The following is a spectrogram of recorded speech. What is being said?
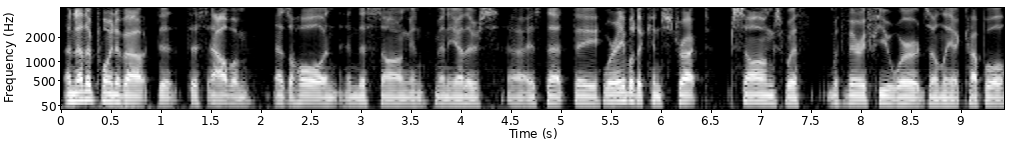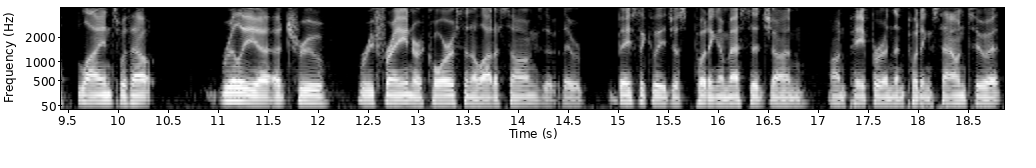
Another point about the, this album as a whole, and, and this song and many others, uh, is that they were able to construct songs with, with very few words, only a couple lines without really a, a true refrain or chorus in a lot of songs. They- were basically just putting a message on, on paper and then putting sound to it.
